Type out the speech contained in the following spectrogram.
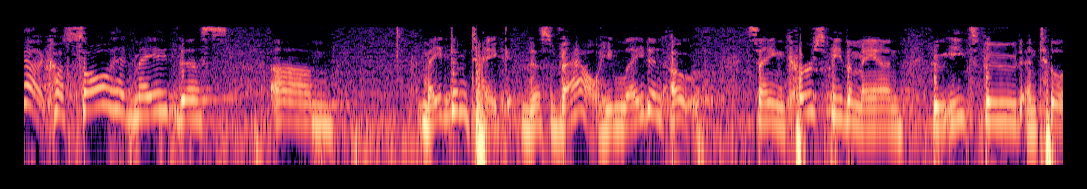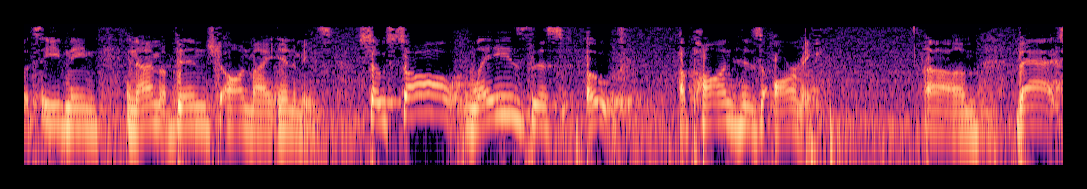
Yeah, because Saul had made this, um, made them take this vow. He laid an oath, saying, Cursed be the man who eats food until it's evening, and I'm avenged on my enemies. So Saul lays this oath upon his army um, that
